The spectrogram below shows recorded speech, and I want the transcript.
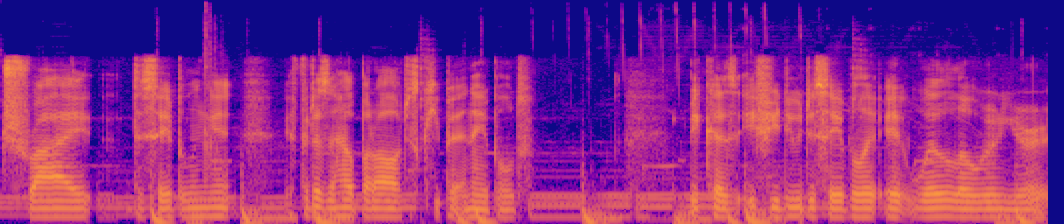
try disabling it. If it doesn't help at all, just keep it enabled. Because if you do disable it, it will lower your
